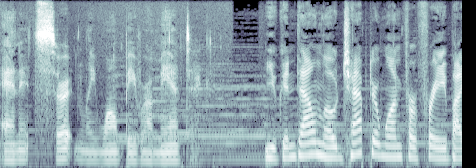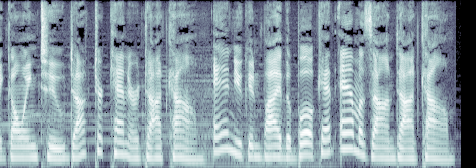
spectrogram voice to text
and it certainly won't be romantic. You can download Chapter 1 for free by going to drkenner.com, and you can buy the book at amazon.com.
